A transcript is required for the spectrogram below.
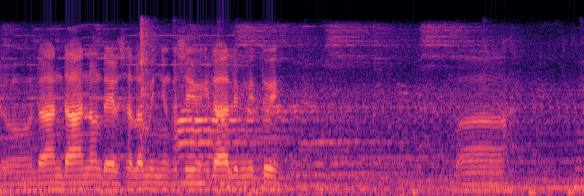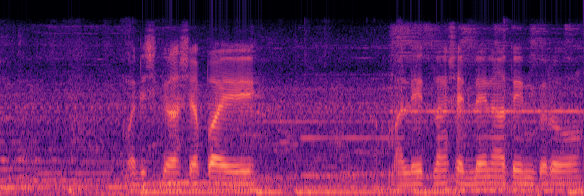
So, dahan-dahan lang dahil salamin yung kasi yung ilalim nito eh. Ma madisgrasya pa eh. Maliit lang sideline natin pero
